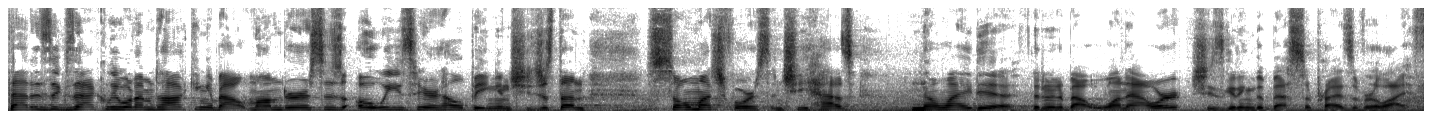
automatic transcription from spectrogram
That is exactly what I'm talking about. Momduras is always here helping, and she's just done so much for us, and she has no idea that in about one hour, she's getting the best surprise of her life.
